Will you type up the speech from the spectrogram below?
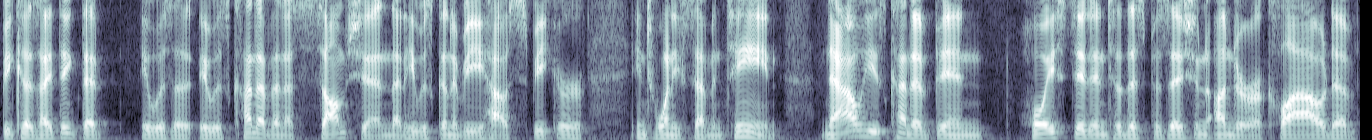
because I think that it was a it was kind of an assumption that he was going to be House Speaker in 2017. Now he's kind of been hoisted into this position under a cloud of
